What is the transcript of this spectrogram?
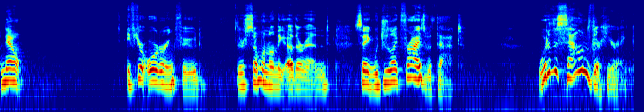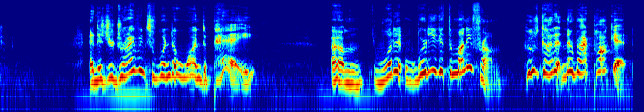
Now, if you're ordering food, there's someone on the other end saying, Would you like fries with that? What are the sounds they're hearing? And as you're driving to window one to pay, um, what it, where do you get the money from? Who's got it in their back pocket?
